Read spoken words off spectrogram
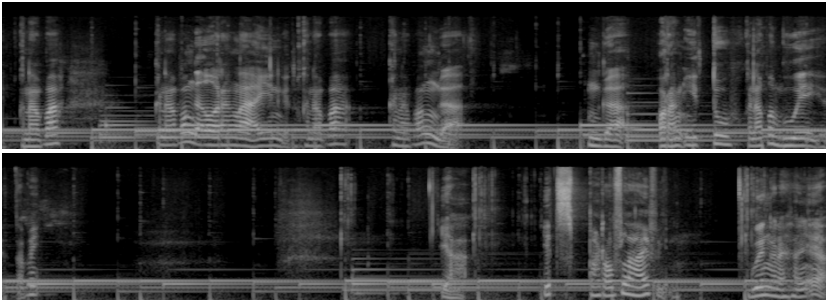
Gitu. Kenapa kenapa nggak orang lain? Gitu. Kenapa kenapa nggak nggak orang itu? Kenapa gue? Gitu. Tapi ya it's part of life gitu. Gue ngerasanya ya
